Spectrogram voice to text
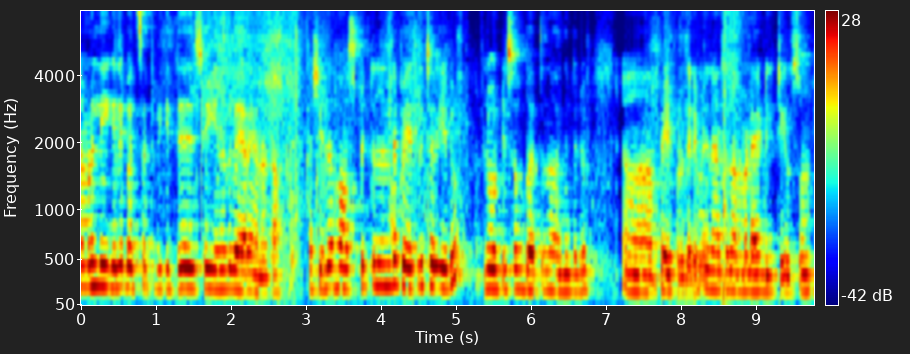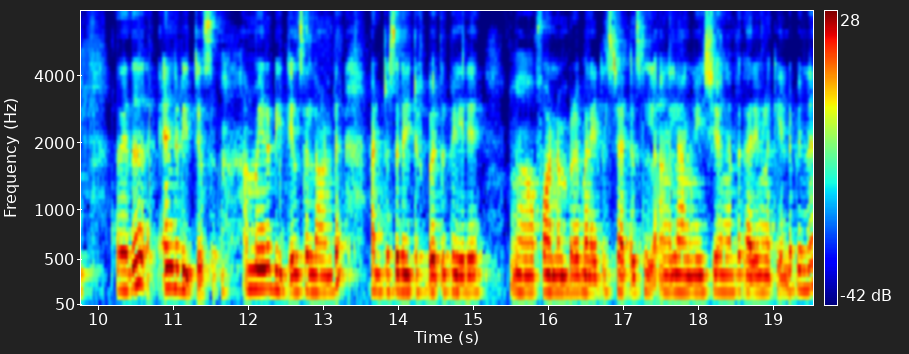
നമ്മൾ ലീഗലി ബർത്ത് സർട്ടിഫിക്കറ്റ് ചെയ്യുന്നത് വേറെയാണ് കേട്ടോ പക്ഷേ ഇത് ഹോസ്പിറ്റലിന്റെ പേരിൽ ചെറിയൊരു നോട്ടീസ് ഓഫ് ബർത്ത് എന്ന് പറഞ്ഞിട്ടൊരു പേപ്പർ തരും. ഇതിനകത്ത് നമ്മുടെ ഡീറ്റെയിൽസും അതായത് എന്റെ ഡീറ്റെയിൽസ് അമ്മയുടെ ഡീറ്റെയിൽസ് എല്ലാം ഉണ്ട്. അഡ്രസ്സ് ഡേറ്റ് ഓഫ് ബർത്ത് പേര് phone number marital status language അങ്ങനത്തെ കാര്യങ്ങളൊക്കെ ഉണ്ട്. പിന്നെ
